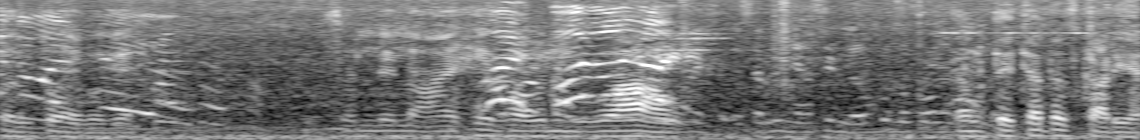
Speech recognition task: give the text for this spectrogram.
चलतोय बघा चाललेला आहे भाऊने. वाव. त्याच्यातच काढूया.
